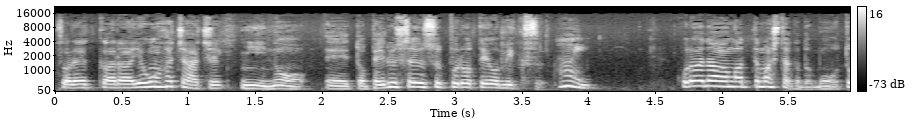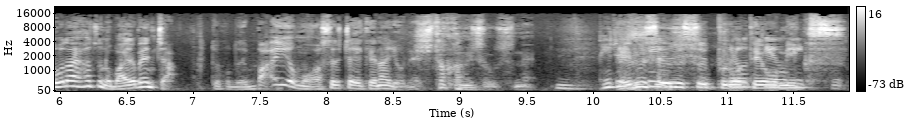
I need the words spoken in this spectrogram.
それから4882の、えっ、ー、と、ペルセウスプロテオミクス。はい。この間上がってましたけども、東大発のバイオベンチャーということで、バイオも忘れちゃいけないよね。下上そうですね。ペルセウスプロテオミクス。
